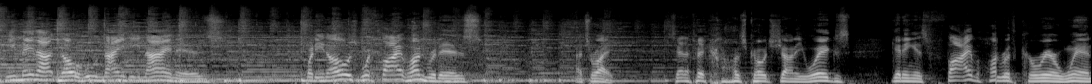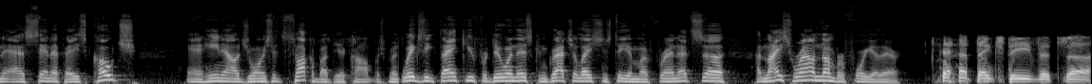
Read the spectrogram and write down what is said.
he may not know who 99 is, but he knows what 500 is. That's right. Santa Fe College coach Johnny Wiggs getting his 500th career win as Santa Fe's coach, and he now joins us to talk about the accomplishment. Wiggsy, thank you for doing this. Congratulations to you, my friend. That's uh, a nice round number for you there. Thanks, Steve. It's uh,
